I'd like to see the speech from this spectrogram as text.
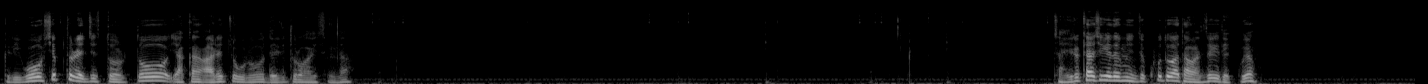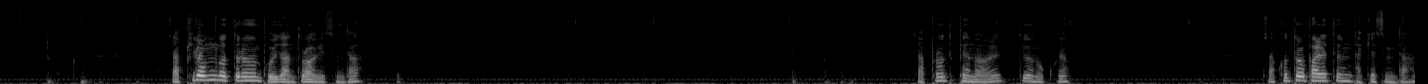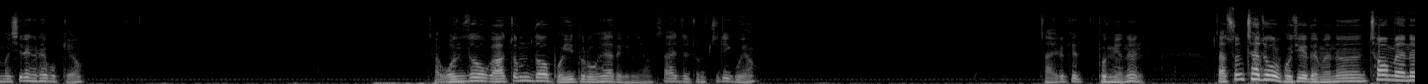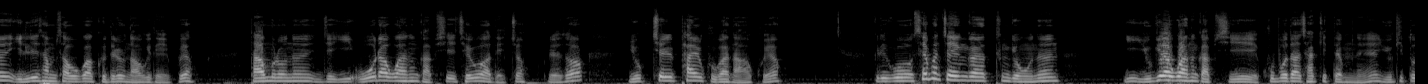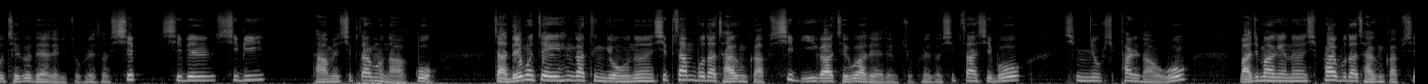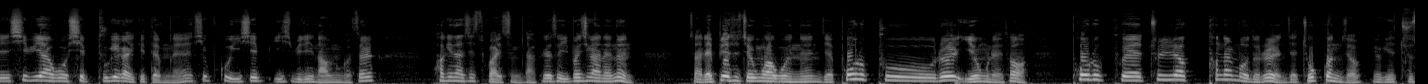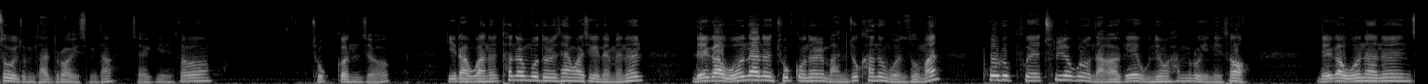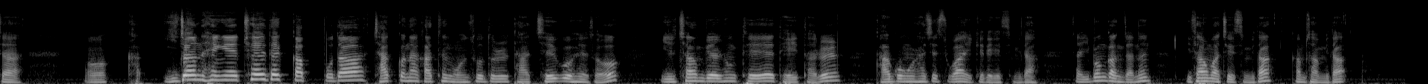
그리고 Shift 레지스터를 또 약간 아래쪽으로 내리도록 하겠습니다. 자, 이렇게 하시게 되면 이제 코드가 다 완성이 됐고요. 자, 필요 없는 것들은 보이지 않도록 하겠습니다. 자, 프론트 패널 띄워놓고요. 자, 컨트롤 팔레트 는 닫겠습니다. 한번 실행을 해볼게요. 자, 원소가 좀 더 보이도록 해야 되겠네요. 사이즈를 좀 줄이고요. 자, 이렇게 보면은 자, 순차적으로 보시게 되면은 처음에는 1, 2, 3, 4, 5가 그대로 나오게 되겠고요. 다음으로는 이제 이 5라고 하는 값이 제거가 됐죠. 그래서 6, 7, 8, 9가 나왔고요. 그리고 세 번째 행 같은 경우는 이 6이라고 하는 값이 9보다 작기 때문에 6이 또 제거돼야 되겠죠. 그래서 10, 11, 12, 다음에 13으로 나왔고, 자, 네 번째 행 같은 경우는 13보다 작은 값, 12가 제거가 돼야 되겠죠. 그래서 14, 15, 16, 18이 나오고, 마지막에는 18보다 작은 값이 12하고 10 두 개가 있기 때문에 19, 20, 21이 나오는 것을 확인하실 수가 있습니다. 그래서 이번 시간에는 자, 랩비에서 제공하고 있는 이제 포루프를 이용을 해서 포루프의 출력 터널 모드를 이제 조건적 여기 주석을 좀 달도록 하겠습니다. 자, 여기에서 조건적이라고 하는 터널 모드를 사용하시게 되면은 내가 원하는 조건을 만족하는 원소만 포루프의 출력으로 나가게 운영함으로 인해서 내가 원하는 자 어, 가- 이전 행의 최대 값보다 작거나 같은 원소들을 다 제거해서 1차원별 형태의 데이터를 가공을 하실 수가 있게 되겠습니다. 자, 이번 강좌는 이상으로 마치겠습니다. 감사합니다.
